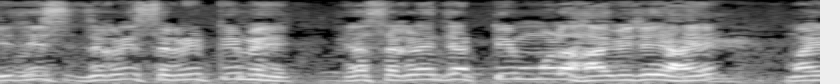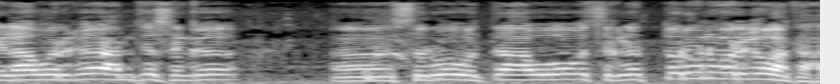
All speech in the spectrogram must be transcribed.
ही जी सगळी सगळी टीम आहे या सगळ्यांच्या टीममुळे हा विजय आहे. महिला वर्ग आमच्या संघ सर्व होता व सगळं तरुण वर्ग होता.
